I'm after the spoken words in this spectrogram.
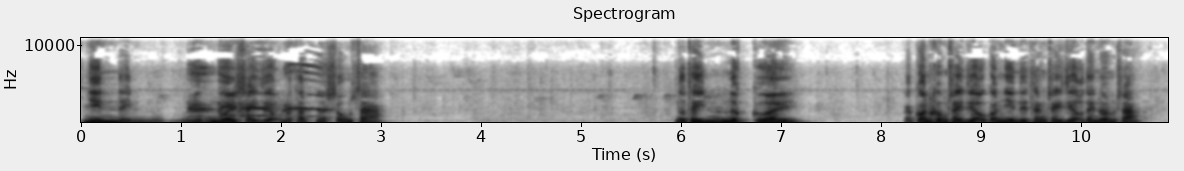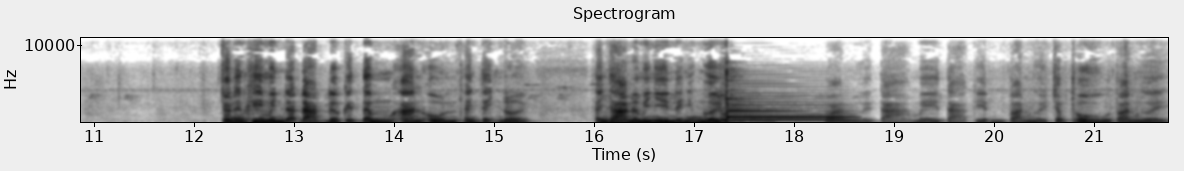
Nhìn thấy những người say rượu nó thật là xấu xa. Nó thấy nó nực cười. Các con không say rượu, con nhìn thấy thằng say rượu thấy nó làm sao? Cho nên khi mình đã đạt được cái tâm an ổn, thanh tịnh rồi, thanh thản rồi, mình nhìn thấy những người toàn người tà mê, tà kiến, toàn người chấp thủ toàn người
